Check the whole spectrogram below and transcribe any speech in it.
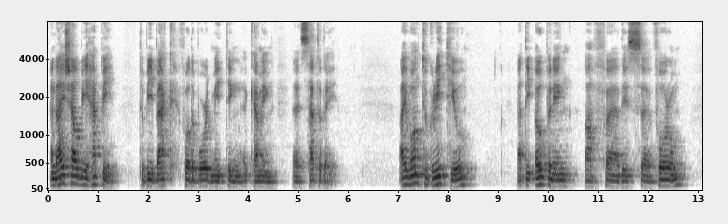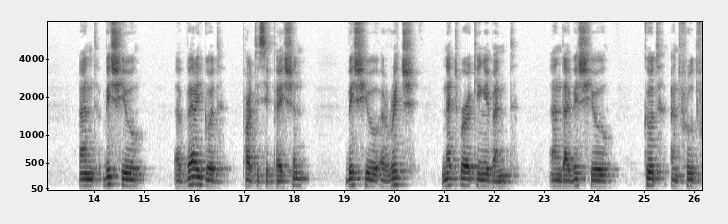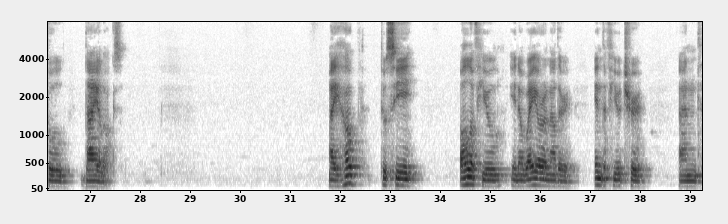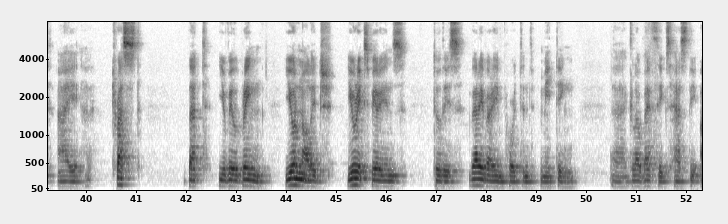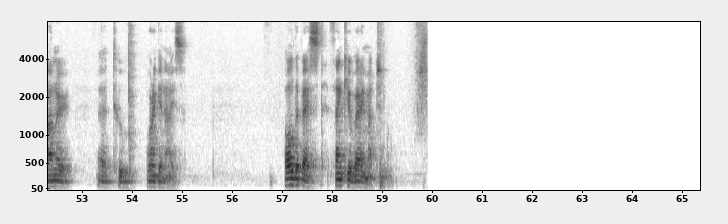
and I shall be happy to be back for the board meeting coming uh, Saturday. I want to greet you at the opening of uh, this uh, forum and wish you a very good participation, wish you a rich networking event and I wish you good and fruitful dialogues. I hope to see all of you in a way or another in the future and I trust that you will bring your knowledge, your experience to this very, very important meeting. Uh, Globethics has the honor uh, to organize. All the best. Thank you very much.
